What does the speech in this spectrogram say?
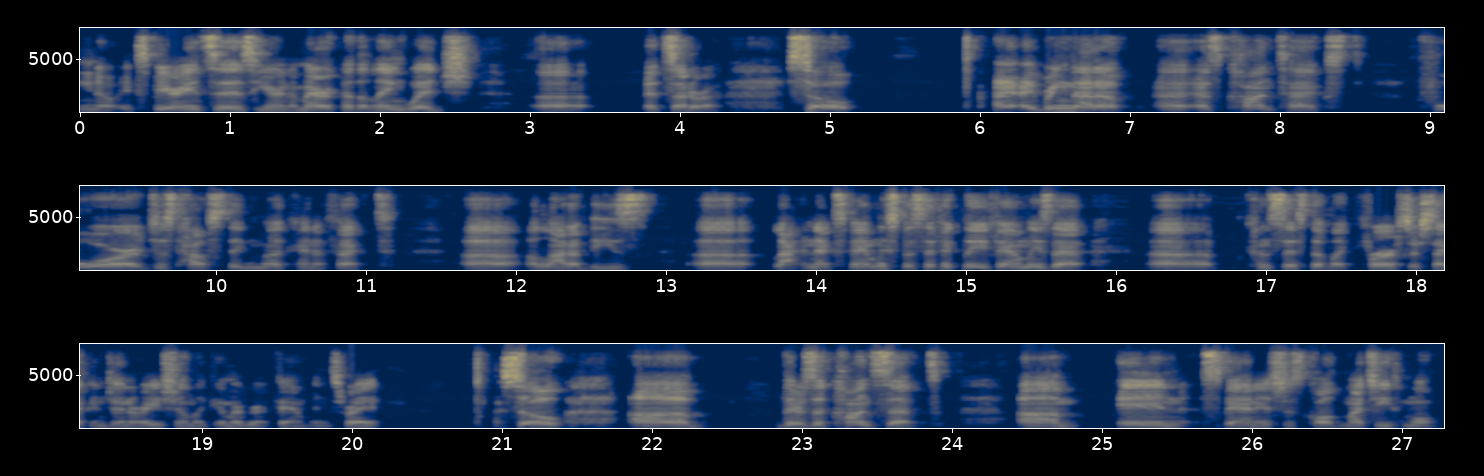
you know, experiences here in America, the language, uh, etc. So I, I, bring that up uh, as context for just how stigma can affect uh, a lot of these uh, Latinx families, specifically families that consist of like first or second generation like immigrant families, right? So um, there's a concept um, in Spanish, it's called machismo.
